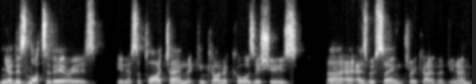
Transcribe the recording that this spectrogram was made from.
you know there's lots of areas in a supply chain that can kind of cause issues uh, as we've seen through COVID. You know.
